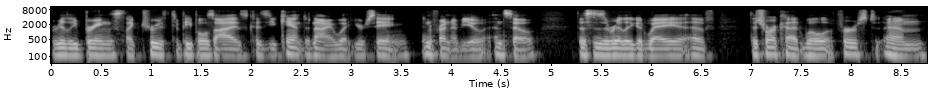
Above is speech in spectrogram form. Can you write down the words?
really brings like truth to people's eyes because you can't deny what you're seeing in front of you. And so this is a really good way of the shortcut will first um,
